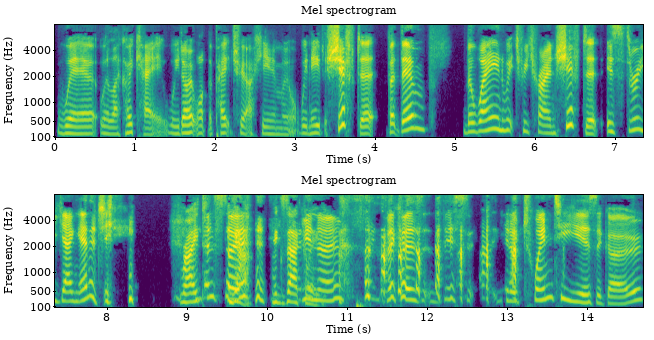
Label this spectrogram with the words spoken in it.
where we're like, okay, we don't want the patriarchy anymore. We need to shift it. But then the way in which we try and shift it is through yang energy. Right? and so Yeah, exactly. you know because this you know 20 years ago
